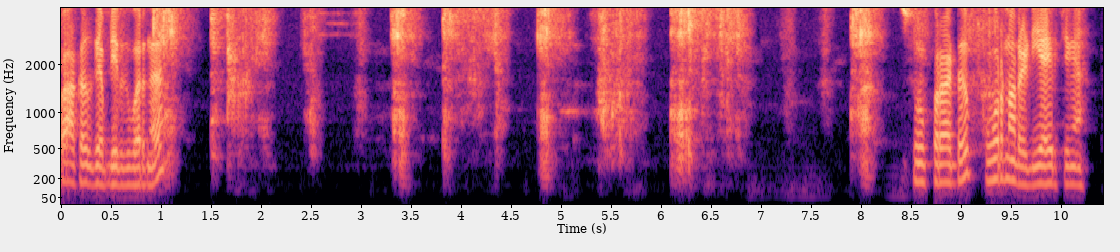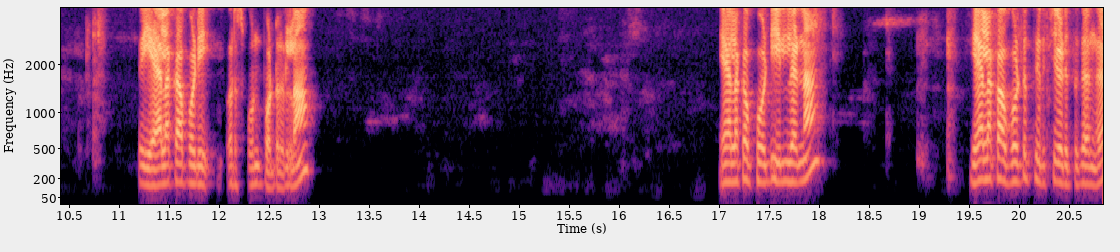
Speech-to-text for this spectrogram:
பார்க்கறதுக்கு எப்படி இருக்கு பாருங்கள் சூப்பராகிட்டு பூர்ணம் ரெடி ஆயிடுச்சுங்க இப்போ ஏலக்காய் பொடி ஒரு ஸ்பூன் போட்டுக்கலாம். ஏலக்காய் பொடி இல்லைன்னா ஏலக்காய் போட்டு திரிச்சு எடுத்துக்கோங்க.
